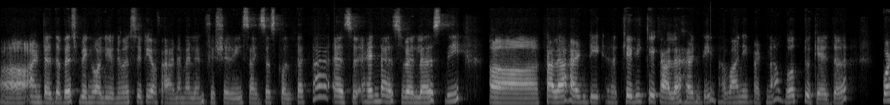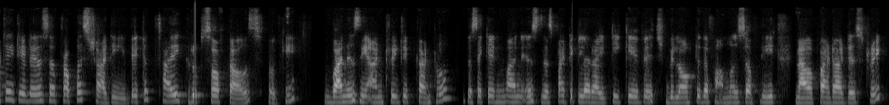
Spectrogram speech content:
uh, under the West Bengal University of Animal and Fishery Sciences, Kolkata, as and as well as the uh, Kalahandi, uh, KVK Kalahandi, Bhavani Patna work together. What they did is a proper study. They took five groups of cows, okay, one is the untreated control. The second one is this particular ITK, which belonged to the farmers of the Nuapada district,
